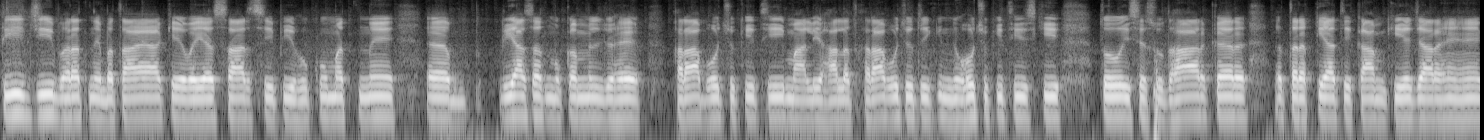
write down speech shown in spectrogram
ٹی جی بھرت نے بتایا کہ وی ایس آر سی پی حکومت نے ریاست مکمل جو ہے خراب ہو چکی تھی، مالی حالت خراب ہو چکی ہو چکی تھی اس کی، تو اسے سدھار کر ترقیاتی کام کیے جا رہے ہیں۔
